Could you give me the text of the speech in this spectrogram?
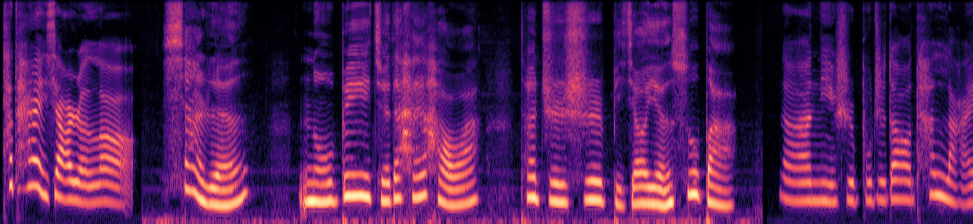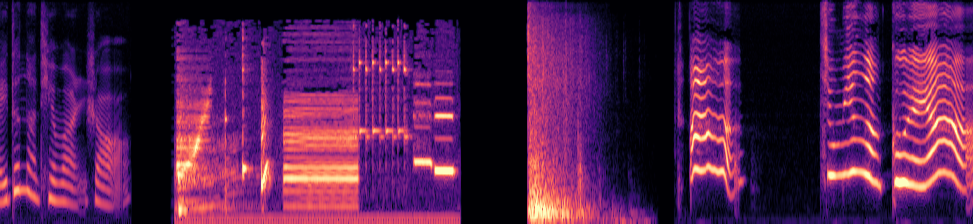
他太吓人了。吓人？奴婢觉得还好啊。他只是比较严肃吧？那你是不知道他来的那天晚上。啊！救命啊！鬼啊！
